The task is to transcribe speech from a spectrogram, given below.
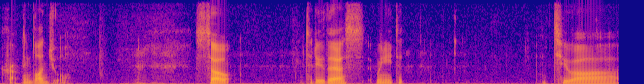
corrupting blood jewel. So, to do this, we need to to uh,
